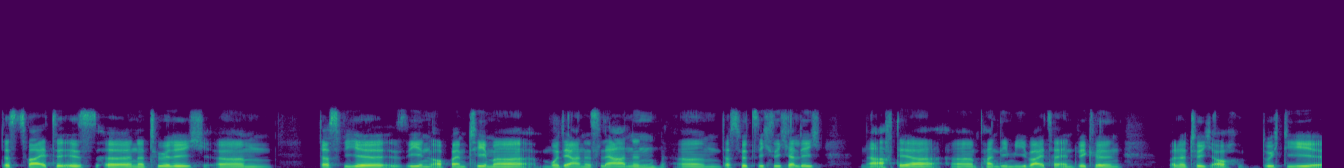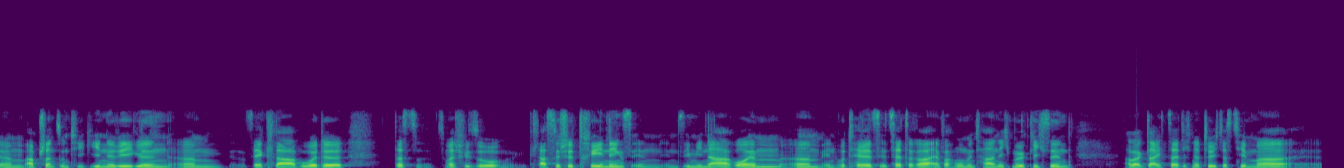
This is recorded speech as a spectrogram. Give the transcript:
Das zweite ist äh, natürlich, ähm, dass wir sehen auch beim Thema modernes Lernen. Ähm, das wird sich sicherlich nach der äh, Pandemie weiterentwickeln weil natürlich auch durch die ähm, Abstands- und Hygieneregeln ähm, sehr klar wurde, dass zum Beispiel so klassische Trainings in, in Seminarräumen, ähm, in Hotels etc. einfach momentan nicht möglich sind. Aber gleichzeitig natürlich das Thema äh,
